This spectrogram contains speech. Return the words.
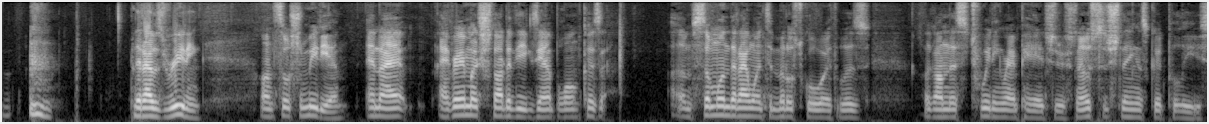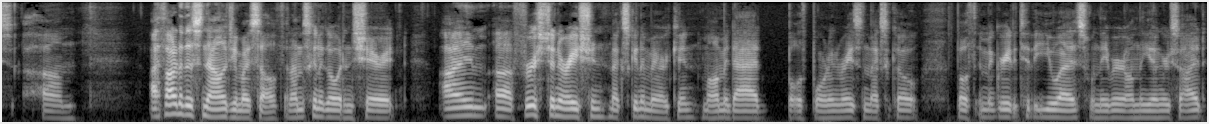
that I was reading on social media, and I I very much thought of the example because um, someone that I went to middle school with was like on this tweeting rampage. There's no such thing as good police. Um, I thought of this analogy myself, and I'm just gonna go ahead and share it. I'm a first generation Mexican American. Mom and dad both born and raised in Mexico, both immigrated to the U.S. when they were on the younger side.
